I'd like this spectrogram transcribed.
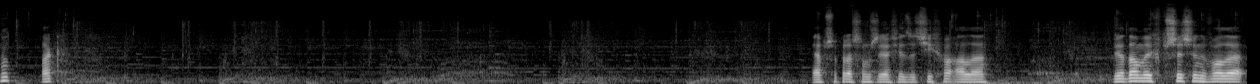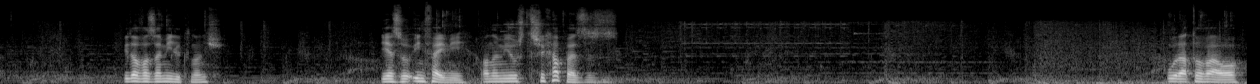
No, tak. Ja przepraszam, że ja siedzę cicho, ale... Z wiadomych przyczyn wolę... chwilowo zamilknąć. Jezu, Infamy. One mi już 3 HP z... Uratowało.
